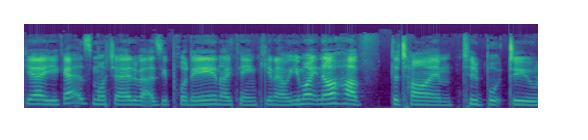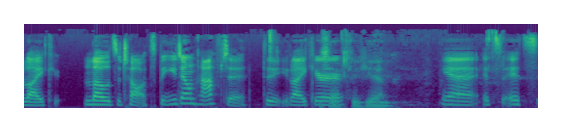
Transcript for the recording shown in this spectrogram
yeah you get as much out of it as you put in i think. You know you might not have the time to but do like loads of talks, but you don't have to. like you're exactly, yeah. Yeah, it's it's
